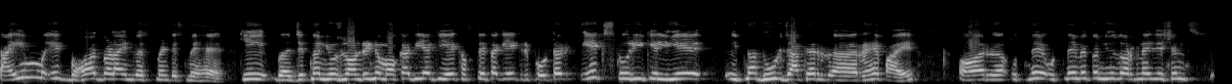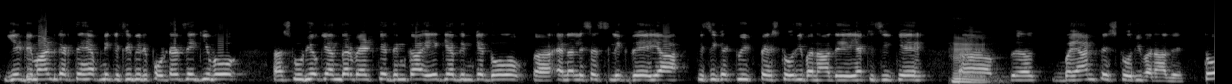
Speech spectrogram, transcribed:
टाइम एक बहुत बड़ा इन्वेस्टमेंट इसमें है कि जितना न्यूज़ लॉन्ड्री ने मौका दिया कि एक हफ़्ते तक एक रिपोर्टर एक स्टोरी के लिए इतना दूर जाकर रह पाए, और उतने उतने में तो न्यूज़ ऑर्गेनाइजेशन ये डिमांड करते हैं अपने किसी भी रिपोर्टर से कि वो स्टूडियो के अंदर बैठ के दिन का एक या दिन के दो एनालिसिस लिख दे या किसी के ट्वीट पे स्टोरी बना दे या किसी के हम्म। बयान पे स्टोरी बना दे। तो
